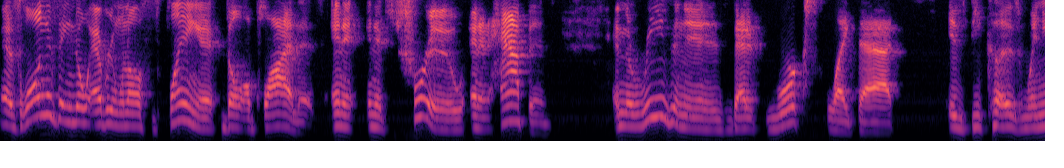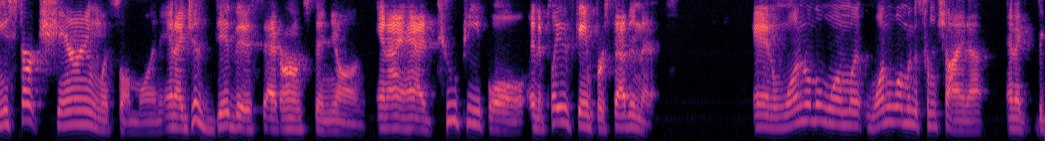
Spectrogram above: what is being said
As long as they know everyone else is playing it they'll apply this. And it and it's true and it happened. And the reason is that it works like that is because when you start sharing with someone, and I just did this at Ernst and Young, and I had two people, and I played this game for seven minutes, and one of the woman, one woman is from China, and a, the,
